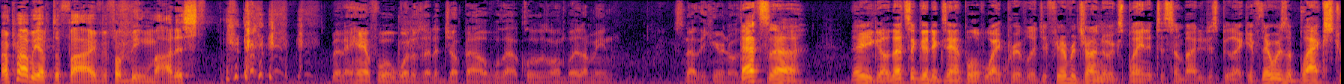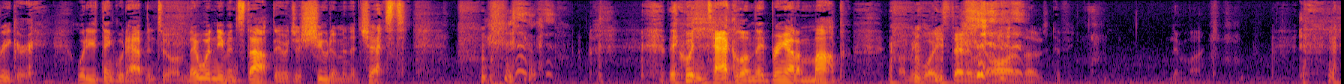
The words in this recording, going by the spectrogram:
I'm probably up to five if I'm being modest. but a handful of windows that I jump out without clothes on, but I mean, it's neither here nor there. That's uh there you go. That's a good example of white privilege. If you're ever trying to explain it to somebody, just be like, if there was a black streaker, what do you think would happen to him? They wouldn't even stop. They would just shoot him in the chest. they wouldn't tackle him. They'd bring out a mop. I mean, well, he's standing with arms. though. If- Never mind.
